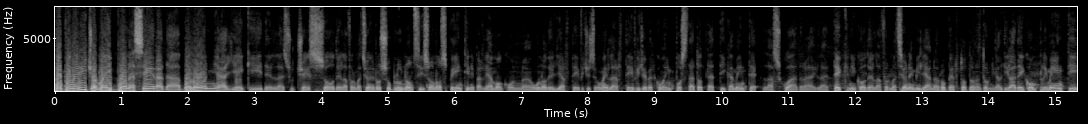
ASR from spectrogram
Buon pomeriggio, ormai buonasera da Bologna. Gli echi del successo della formazione rossoblu non si sono spenti, ne parliamo con uno degli artefici, secondo me l'artefice per come ha impostato tatticamente la squadra, il tecnico della formazione emiliana Roberto Donatoni. Al di là dei complimenti,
